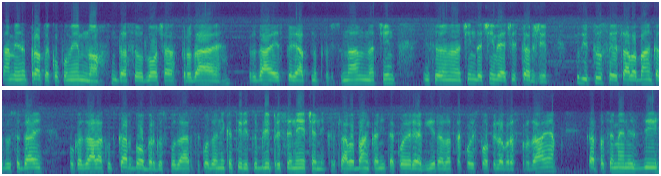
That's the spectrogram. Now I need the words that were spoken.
Tam je prav tako pomembno, da se odloča prodaje, prodaje izpeljati na profesionalen način in se na način, da čim več iztrži. Tudi tu se je slaba banka do sedaj pokazala kot kar dober gospodar, tako da nekateri so bili presenečeni, ker slaba banka ni takoj reagirala, takoj stopila v razprodaje, kar pa se meni zdi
